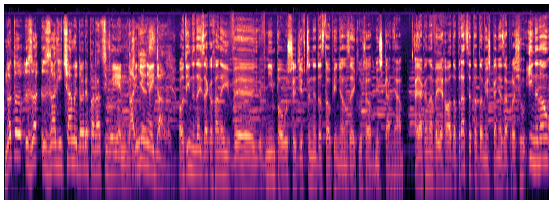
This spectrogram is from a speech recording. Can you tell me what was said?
No to za, zaliczamy do reparacji wojennych. Tak Wymieniaj jest. dalej. Od innej zakochanej w, w nim po uszy dziewczyny dostał pieniądze i klucze od mieszkania. A jak ona wyjechała do pracy, to do mieszkania zaprosił inną,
